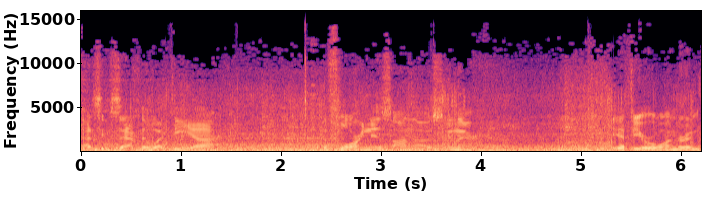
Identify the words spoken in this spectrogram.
That's exactly what the uh, the flooring is on those in there. If you were wondering.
